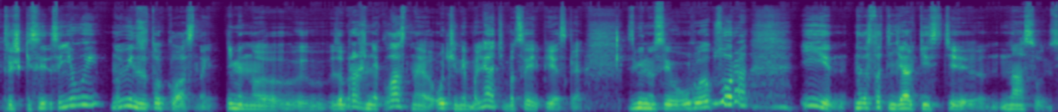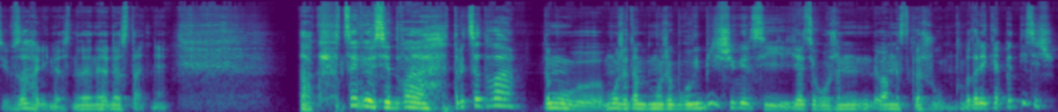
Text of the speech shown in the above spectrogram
трішки си- синьовий, але він зато класний. Іменно зображення класне, очі не болять, бо це IPS. З мінусів углу обзора і недостатня яркість на сонці. Взагалі не- не- не- недостатня. Так, це версія 2.32, тому е, може там може були більші версії, я цього вже вам не скажу. Батарейка 5000.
